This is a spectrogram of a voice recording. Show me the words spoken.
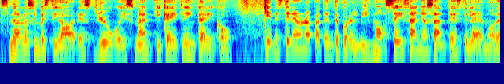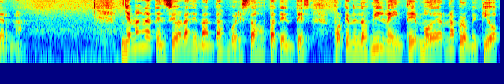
sino a los investigadores Drew Weissman y Caitlin Caricó, quienes tienen una patente por el mismo seis años antes de la de Moderna. Llaman la atención las demandas por estas dos patentes porque en el 2020 Moderna prometió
